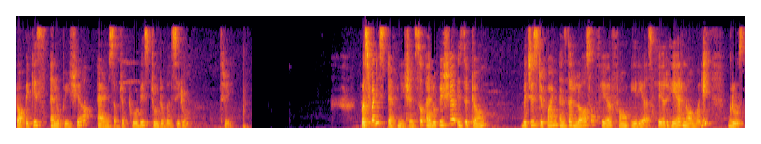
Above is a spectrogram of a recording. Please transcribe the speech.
Topic is alopecia and subject code is 2003. First one is definition. So alopecia is a term which is defined as the loss of hair from areas where hair normally grows.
